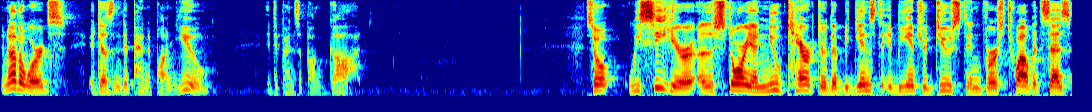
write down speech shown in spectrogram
In other words, it doesn't depend upon you, it depends upon God. So we see here uh, the story, a new character that begins to be introduced in verse 12. It says,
